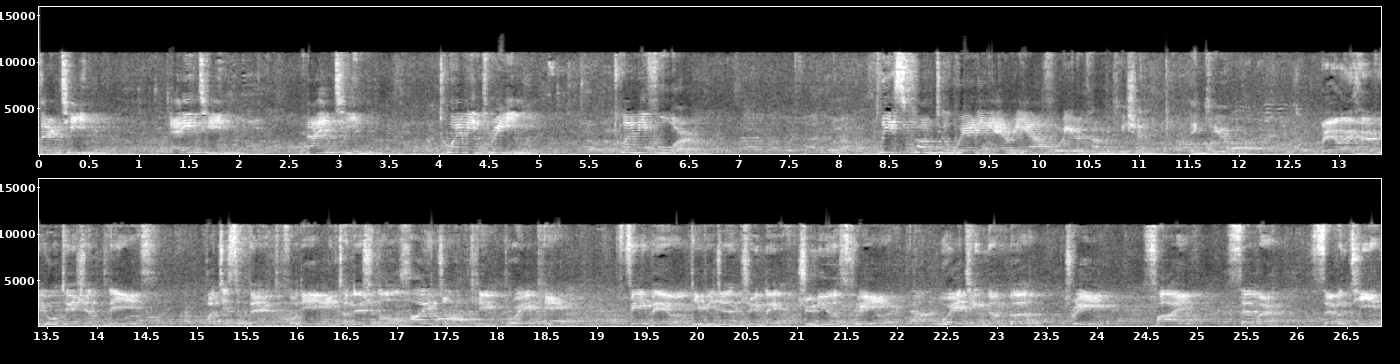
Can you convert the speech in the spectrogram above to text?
13 18 19 23 24 Please come to waiting area for your competition. Thank you. May I have your attention please? Participant for the International High Jump Kick Breaking. Female Division Juni- Junior 3 Waiting number 3, 5, 7, 17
